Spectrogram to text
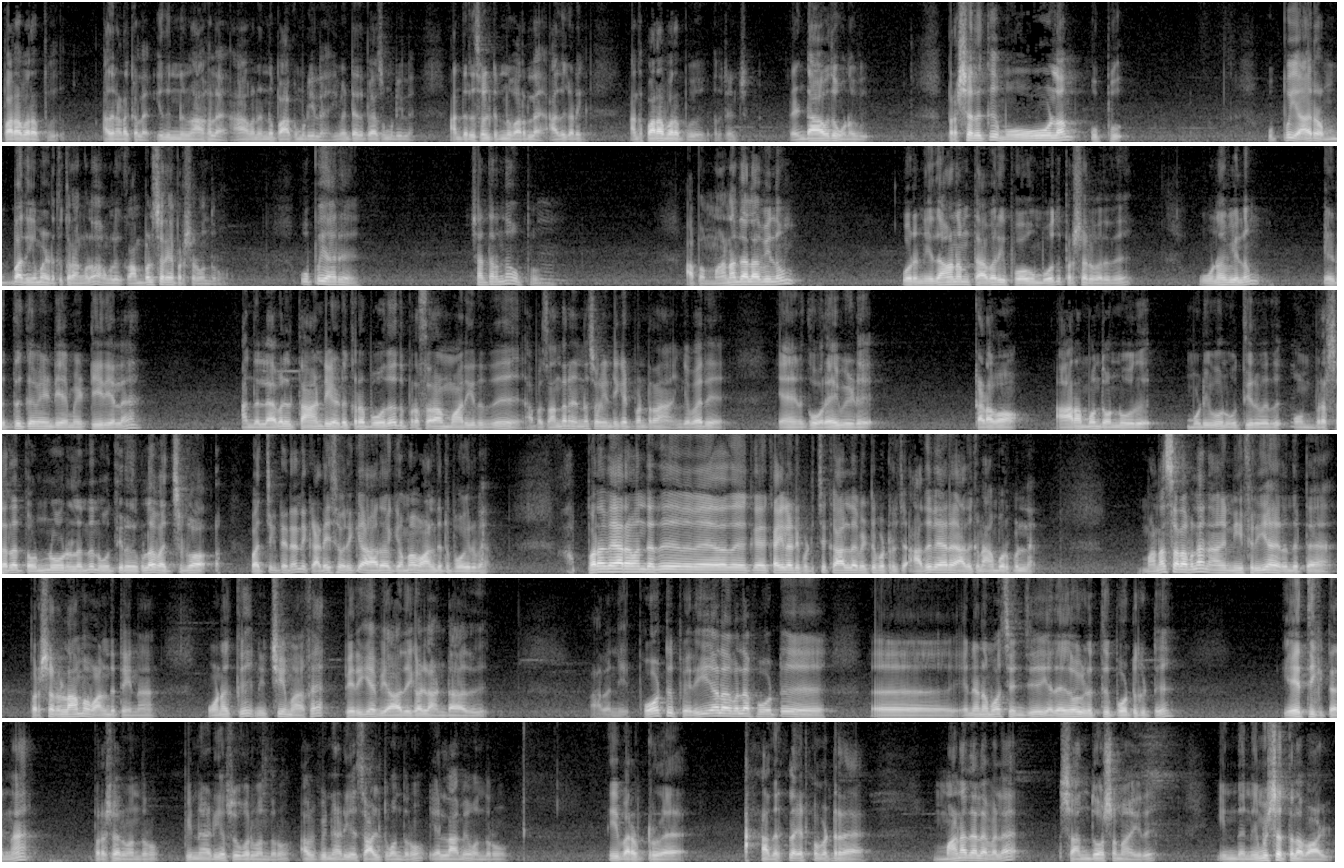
பரபரப்பு. அது நடக்கலை. இது இன்னும் ஆகலை. அவன் இன்னும் பார்க்க முடியல. இவன்ட்டு அதை பேச முடியல. அந்த ரிசல்ட் இன்னும் வரல. அது கிடை அந்த பரபரப்பு அந்த டென்ஷன் ரெண்டாவது உணவு. ப்ரெஷருக்கு மூலம் உப்பு. உப்பு யார் ரொம்ப அதிகமாக எடுத்துக்கிறாங்களோ அவங்களுக்கு கம்பல்சரியாக ப்ரெஷர் வந்துடும் உப்பு யார்? சந்திரன் தான் உப்பு. அப்போ மனதளவிலும் ஒரு நிதானம் தவறி போகும்போது ப்ரெஷர் வருது. உணவிலும் எடுத்துக்க வேண்டிய மெட்டீரியலை அந்த லெவல் தாண்டி எடுக்கிற போது அது ப்ரெஷராக மாறிடுது. அப்போ சந்திரன் என்ன சொல்லி இண்டிகேட் பண்ணுறான் இங்கே பாரு எனக்கு ஒரே வீடு கடகம் ஆரம்பம் தொண்ணூறு முடிவு நூற்றி இருபது உன் ப்ரெஷரை தொண்ணூறுலேருந்து நூற்றி இருபதுக்குள்ளே வச்சுக்கோ. வச்சுக்கிட்டேன்னா நீ கடைசி வரைக்கும் ஆரோக்கியமாக வாழ்ந்துட்டு போயிடுவேன் அப்புறம் வேறு வந்தது ஏதாவது க- கையில் அடிபட்டுச்சு காலில் வெட்டுப்பட்டுருச்சு அது வேறு அதுக்கு நான் பொறுப்பு இல்லை. மனசளவில் நான் நீ ஃப்ரீயாக இருந்துட்டேன் ப்ரெஷர் இல்லாமல் வாழ்ந்துட்டேன்னா உனக்கு நிச்சயமாக பெரிய வியாதிகள் அண்டாது. அதை நீ போட்டு பெரிய அளவில் போட்டு என்னென்னமோ செஞ்சு எதையோ இழுத்து போட்டுக்கிட்டு ஏற்றிக்கிட்டேன்னா ப்ரெஷர் வந்துடும் பின்னாடியே சுகர் வந்துடும் அப்புறம் பின்னாடியே சால்ட் வந்துடும் எல்லாமே வந்துடும் நீ வரட்டுருவ அதனால் என்ன பண்ணுற மனதளவில் சந்தோஷமாக இரு இந்த நிமிஷத்தில் வாழ்.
